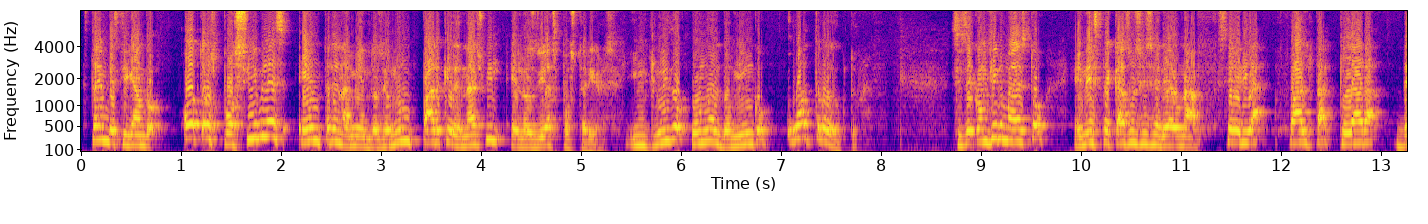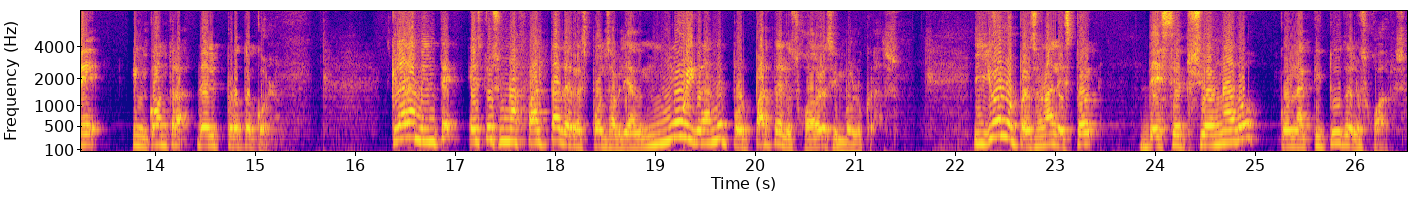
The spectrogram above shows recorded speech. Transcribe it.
está investigando otros posibles entrenamientos en un parque de Nashville en los días posteriores, incluido uno el domingo 4 de octubre. Si se confirma esto, en este caso sí sería una seria falta clara de en contra del protocolo. Claramente, esto es una falta de responsabilidad muy grande por parte de los jugadores involucrados. Y yo en lo personal estoy decepcionado con la actitud de los jugadores.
